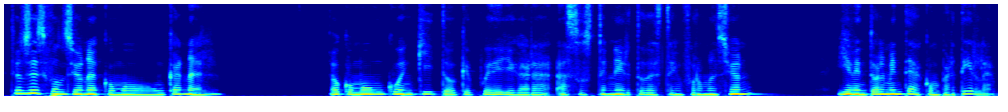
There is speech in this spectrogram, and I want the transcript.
Entonces funciona como un canal o como un cuenquito que puede llegar a, sostener toda esta información y eventualmente a compartirla,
